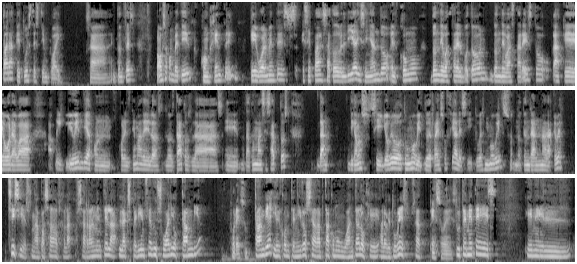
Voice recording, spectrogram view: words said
para que tú estés tiempo ahí. O sea, entonces vamos a competir con gente que igualmente se pasa todo el día diseñando el cómo, dónde va a estar el botón, dónde va a estar esto, a qué hora va. y hoy en día con, el tema de los, datos, eh, los datos más exactos, dan digamos, si yo veo tu móvil de redes sociales y tú ves mi móvil, no tendrán nada que ver. Sí, sí, es una pasada. O sea, realmente la, experiencia de usuario cambia. Por eso. Cambia y el contenido se adapta como un guante a lo que, a lo que tú ves. O sea, eso es. Tú te metes en el.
